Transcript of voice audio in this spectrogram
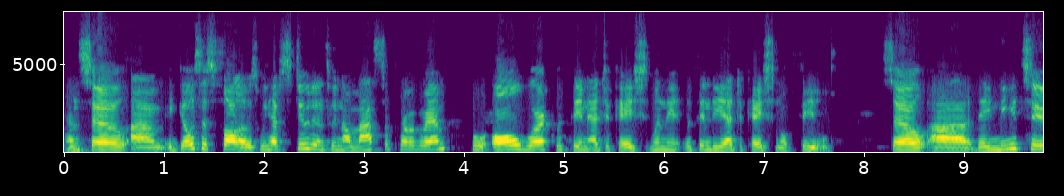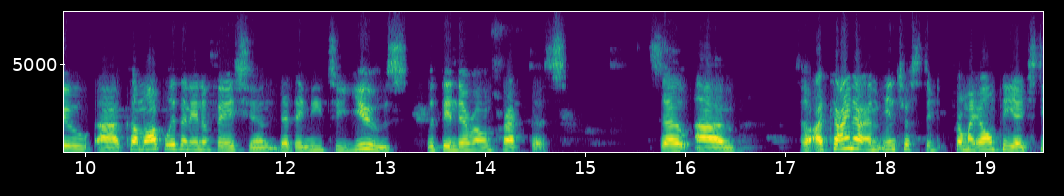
And so um, it goes as follows: We have students in our master program who all work within education within the educational field. So uh, they need to uh, come up with an innovation that they need to use within their own practice. So, um, so I kind of am interested from my own PhD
